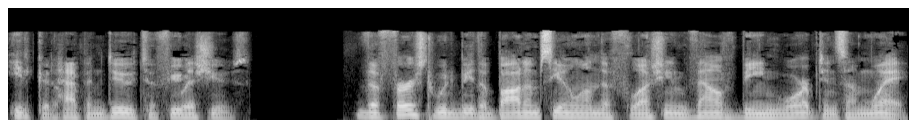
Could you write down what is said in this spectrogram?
It could happen due to few issues. The first would be the bottom seal on the flushing valve being warped in some way.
